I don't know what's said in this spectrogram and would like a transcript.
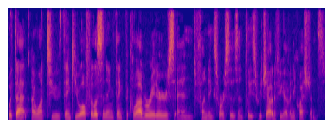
With that, I want to thank you all for listening, thank the collaborators and funding sources, and please reach out if you have any questions.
